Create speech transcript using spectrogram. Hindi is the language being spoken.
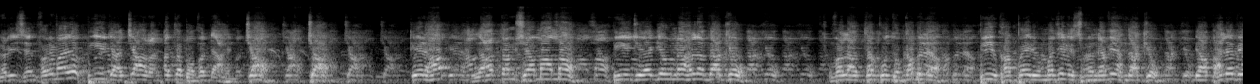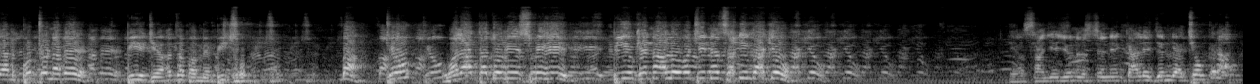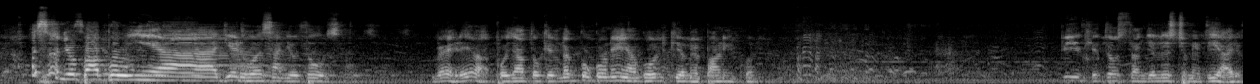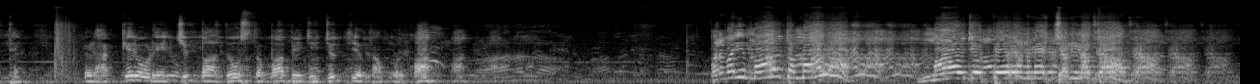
नबी सेन फरमायो पीउ जा चार अदब वॾा आहिनि चार चार कहिड़ा लातम शमामा पीउ जे अॻियो न हलंदा कयो वला थकु तो कबल पीउ खां पहिरियों मजलिस में न वेहंदा कयो ॿिया भले वेहनि पुट न वेह पीउ जे अदब में बीठो थियो वला तदुरी इसमें ही पीउ खे नालो वठी न सॾींदा कयो हे असांजे यूनिवर्सिटी ऐं कॉलेजनि जा छोकिरा असांजो बाबू ईअं आहे जहिड़ो असांजो दोस्त वेड़े आहे पोइ या तोखे नकु कोन्हे या घोटकीअ में पाणी कोन्हे पीउ खे दोस्तनि जे लिस्ट में भी बीहारे अथई अहिड़ा किरोड़े चिॿा दोस्त बाबे जी जुतीअ तां कुर्बान पर वरी माउ त माउ आहे माउ जे पेरनि में जन्नत आहे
